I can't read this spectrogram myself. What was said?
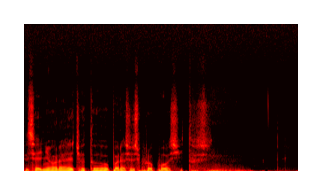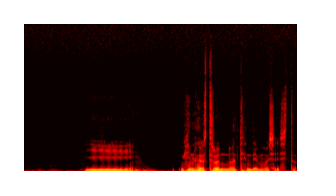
El Señor ha hecho todo para sus propósitos. Y, nosotros no entendemos esto.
